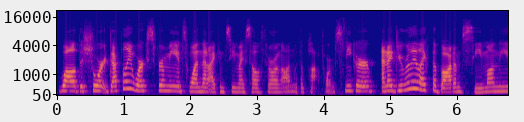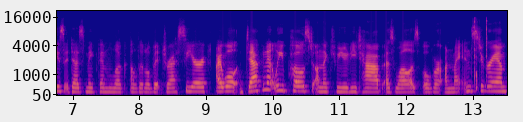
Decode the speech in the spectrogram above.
While the short definitely works for me, it's one that I can see myself throwing on with a platform sneaker. And I do really like the bottom seam on these. It does make them look a little bit dressier. I will definitely post on the community tab as well as over on my Instagram,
